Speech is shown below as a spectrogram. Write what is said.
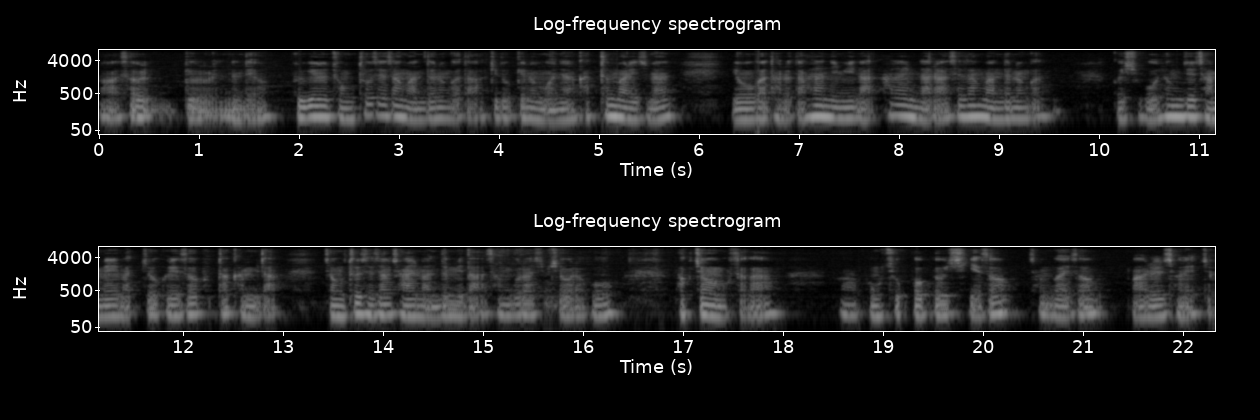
아, 설교를 했는데요. 불교는 정토 세상 만드는 거다. 기독교는 뭐냐? 같은 말이지만 용어가 다르다. 하나님이 나, 하나님 나라 세상 만드는 것, 것이고 형제 자매에 맞죠. 그래서 부탁합니다. 정토 세상 잘 만듭니다. 참고를 하십시오. 라고 박정호 목사가 어, 봉축법 의식에서 참가해서 말을 전했죠.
